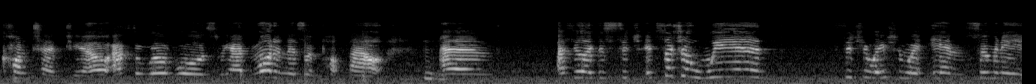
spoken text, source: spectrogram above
content. You know, after World Wars, we had modernism pop out, and I feel like this it's such a weird situation we're in. So many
